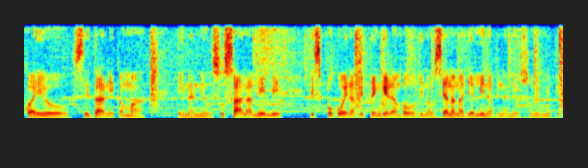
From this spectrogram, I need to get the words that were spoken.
Kwa hiyo sidhani kama inanihusu sana mimi, isipokuwa ina vipengele ambavyo vinahusiana na jamii na vinanihusu mimi pia.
